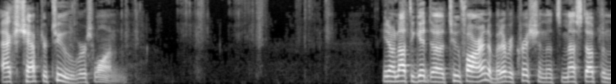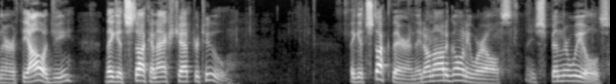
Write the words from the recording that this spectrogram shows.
Acts chapter 2, verse 1. You know, not to get uh, too far into it, but every Christian that's messed up in their theology, they get stuck in Acts chapter 2. They get stuck there and they don't know how to go anywhere else. They just spin their wheels.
